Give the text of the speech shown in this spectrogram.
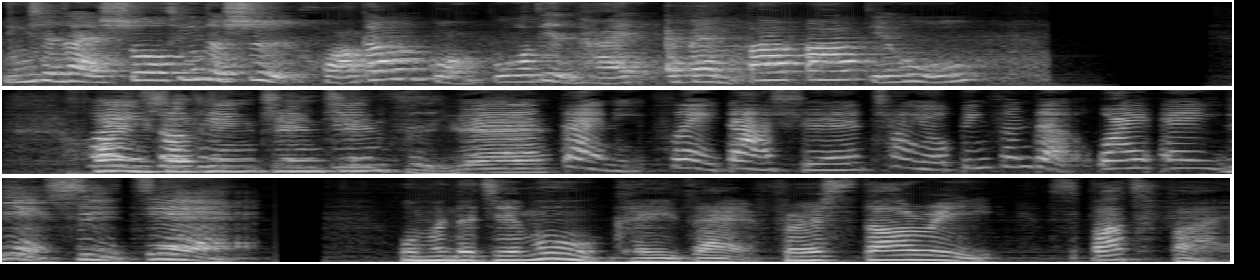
您现在收听的是华冈广播电台 FM 八八点五。欢迎收听《君君子约》，带你 play 大学，畅游缤纷的 YA 夜世界。我们的节目可以在 First Story、Spotify、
